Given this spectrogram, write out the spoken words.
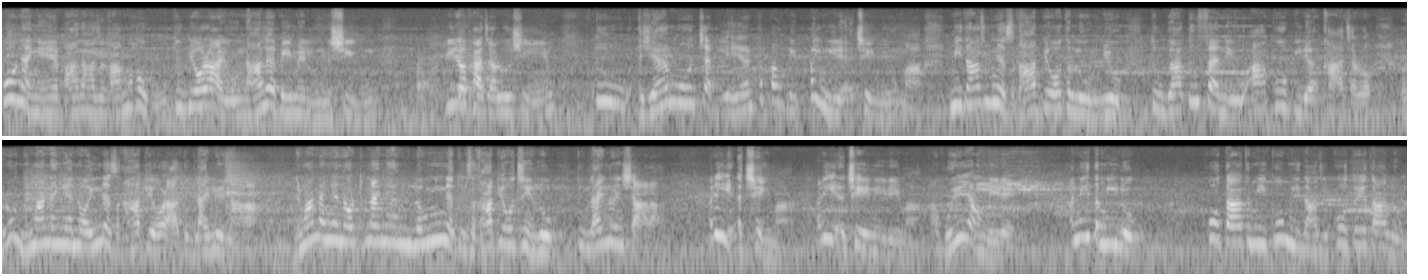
ကိုနိုင်ငံရဲ့ဘာသာစကားမဟုတ်ဘူးသူပြောတာကိုနားလည်ပေးမဲ့လူမရှိဘူးပြီးတော့ခါကြလို့ရှိရင်သူအရန်မွန်းချက်ပြီးအရန်ထပ်ပေါက်တွေပိတ်နေတဲ့အချိန်မျိုးမှာမိသားစုနဲ့စကားပြောသလိုမျိုးသူကသူ့ဖန်တွေကိုအားကိုးပြီးတဲ့အခါကျတော့ဘာလို့မြန်မာနိုင်ငံတော်ကြီးနဲ့စကားပြောတာသူလိုက်လွင့်တာမြန်မာနိုင်ငံတော်တနိုင်ငံလုံးကြီးနဲ့သူစကားပြောခြင်းလို့သူလိုက်လွင့်ရှာတာအဲ့ဒီအချိန်မှာအဲ့ဒီအခြေအနေတွေမှာအဝေးရောင်နေတဲ့အနီးသမီးလို့ ကိုသားသမီးကိုမိသားစုကိုသွေးသားလို့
